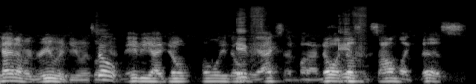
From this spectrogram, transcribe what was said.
kind of agree with you. It's so like maybe I don't fully know if, the accent, but I know it if, doesn't sound like this.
